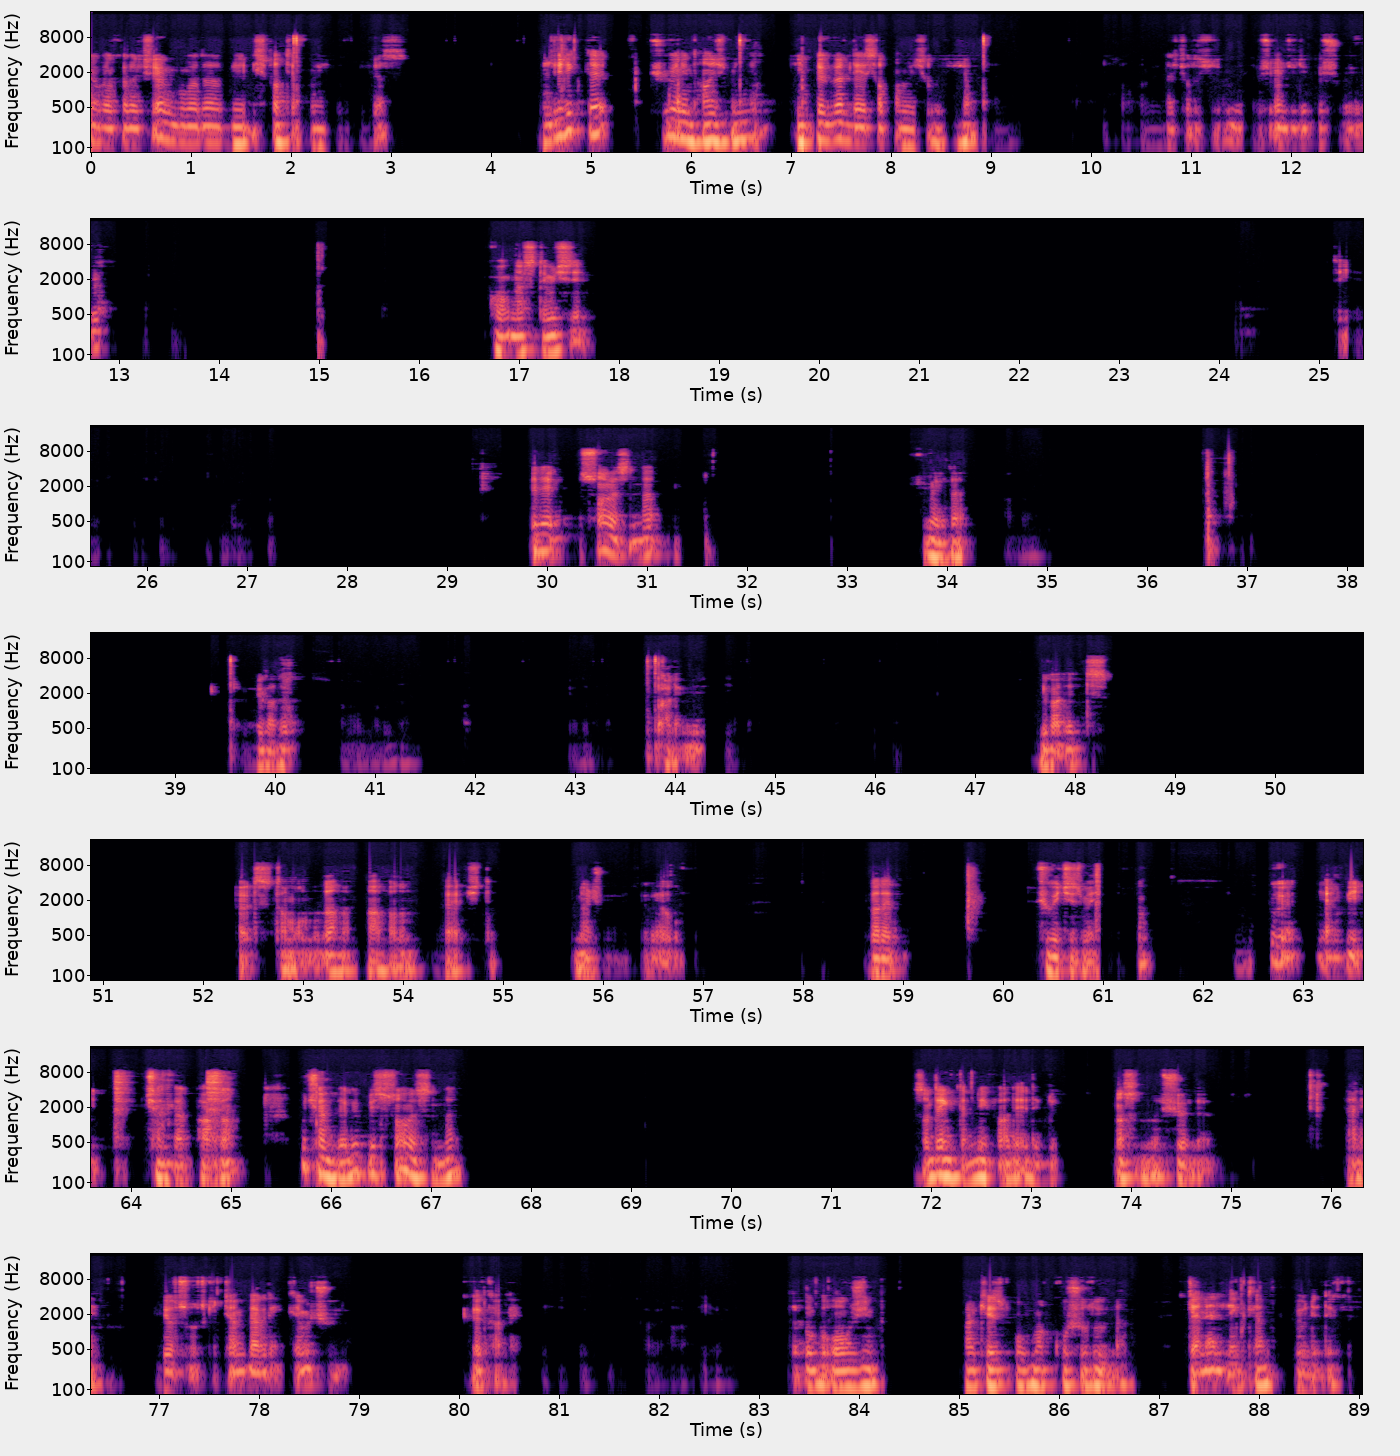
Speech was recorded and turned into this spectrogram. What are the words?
Evet arkadaşlar burada bir ispat yapmaya çalışacağız. Öncelikle kümenin hacmini integralle hesaplamaya çalışacağım. Hesaplamaya çalışacağım. Öncelikle şuraya bir koordinat sistemi çizelim. Ve de sonrasında şurayı da bir adet kalemi bir adet. Evet tam olmadı. Ne yapalım? Ve işte bundan şöyle bir adet küre çizmeye çalıştım. Küre yani bir çember pardon. Bu çemberi biz sonrasında aslında denklemle ifade edebiliriz. Nasıl mı? Şöyle. Yani biliyorsunuz ki çember denklemi şöyle. Küre kare. Tabi bu orijin merkez olmak koşuluyla genel denklem böyledir.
